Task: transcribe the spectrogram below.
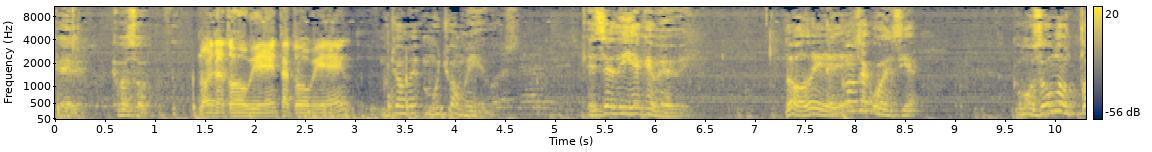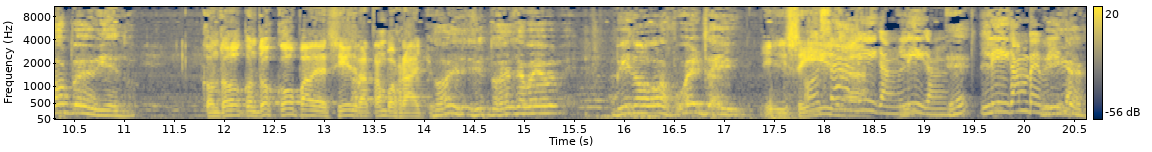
¿Qué? ¿Qué pasó? No, está todo bien, está todo bien. Muchos, muchos amigos que ese día que beben. No, En de, consecuencia, como son unos torpes bebiendo, Con dos, con dos copas de sidra tan borrachos. ¿no? Y- y entonces se bebe vino la fuerza y. Y O sidra, sea, ligan, ligan. ¿Eh? Ligan bebida. Ligan.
